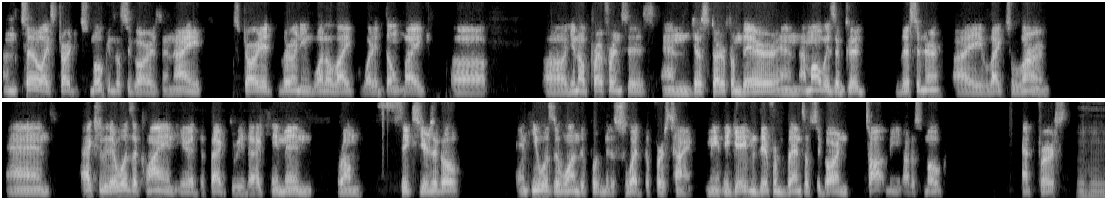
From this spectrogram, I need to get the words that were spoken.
until I started smoking the cigars and I started learning what I like, what I don't like, uh, uh, you know, preferences, and just started from there. And I'm always a good listener. I like to learn, and actually, there was a client here at the factory that came in around six years ago and he was the one that put me to sweat the first time. I mean, he gave me different blends of cigar and taught me how to smoke at first. hmm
